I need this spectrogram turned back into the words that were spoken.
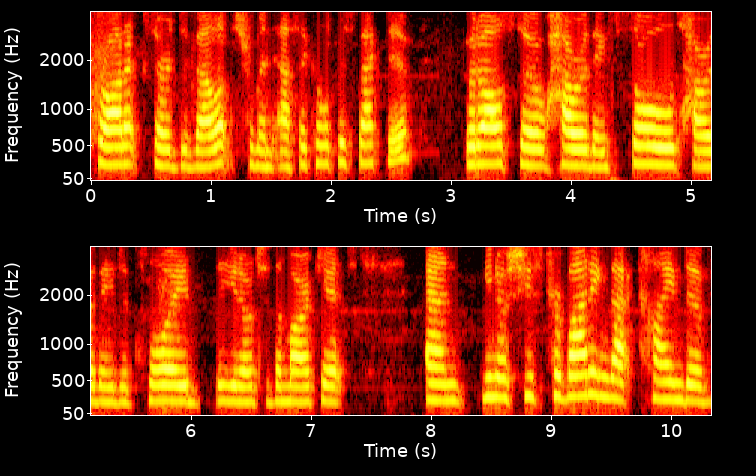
products are developed from an ethical perspective, but also how are they sold, how are they deployed, you know, to the market. And, you know, she's providing that kind of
